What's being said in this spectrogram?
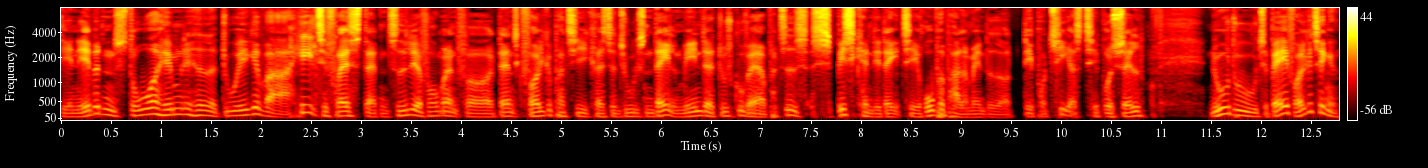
Det er næppe den store hemmelighed, at du ikke var helt tilfreds, da den tidligere formand for Dansk Folkeparti, Christian Thulsen Dahl, mente, at du skulle være partiets spidskandidat til Europaparlamentet og deporteres til Bruxelles. Nu er du tilbage i Folketinget.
